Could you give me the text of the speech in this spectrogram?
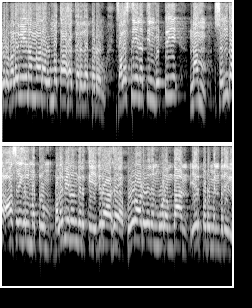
ஒரு பலவீனமான உம்மத்தாக கருதப்படும். பலஸ்தீனத்தின் வெற்றி நம் சொந்த ஆசைகள் மற்றும் பலவீனங்களுக்கு எதிராக போராடுவதன் மூலம்தான் ஏற்படும் என்பதில்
